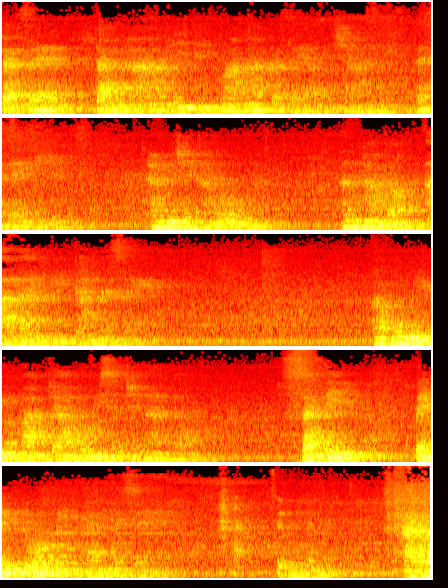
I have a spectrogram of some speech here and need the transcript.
กระแสตัณหาที่ติดมาหน้ากระแสอวิชชากระแสกิเลสท่านไม่ใช่ทางโลกนะท่านถามว่าอะไรปิดกั้นกระแส พระผู้มีพระภาคเจ้าพระวิสัชนาตอบสติเป็นตัวปิดกั้นกระแส อะไร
